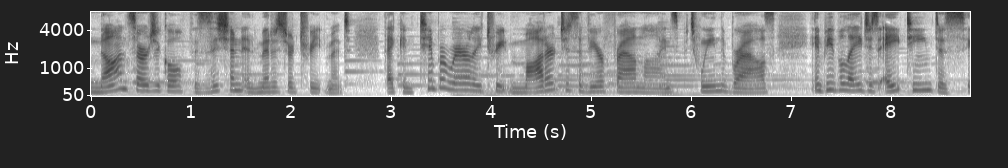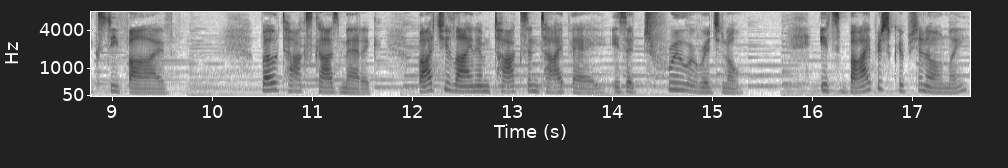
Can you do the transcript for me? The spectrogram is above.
non surgical, physician administered treatment that can temporarily treat moderate to severe frown lines between the brows in people ages 18 to 65. Botox Cosmetic, botulinum toxin type A, is a true original. It's by prescription only,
